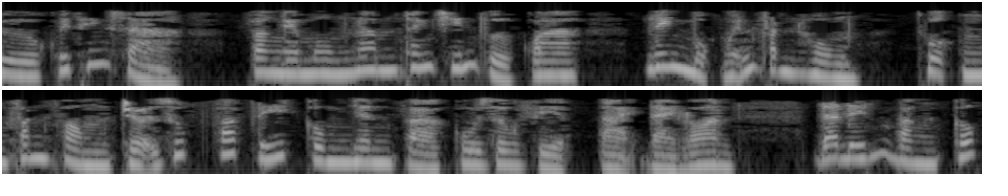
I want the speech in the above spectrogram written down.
Thưa quý thính giả, vào ngày mùng 5 tháng 9 vừa qua, Linh Mục Nguyễn Văn Hùng thuộc Văn phòng trợ giúp pháp lý công nhân và cô dâu Việt tại Đài Loan đã đến Bangkok,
